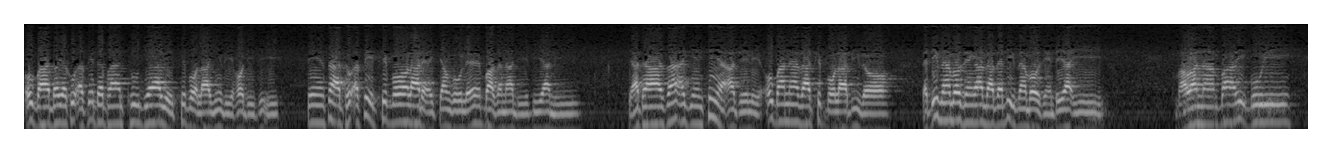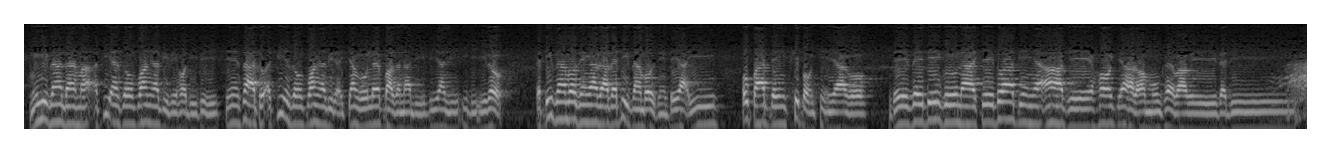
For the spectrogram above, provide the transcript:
ဥပ္ပါတော်ယခုအသစ်တပံထူကြ၍ဖြစ်ပေါ်လာခြင်းသည်ဟောဒီဖြစ်၏ စင်စထိုအသစ်ဖြစ်ပေါ်လာတဲ့အကြောင်းကိုလည်းပါဇနာတိတရားမည်ယထာသအကျင့်ချင်းအဖြစ်လီဥပ္ပန္နသာဖြစ်ပေါ်လာပြီးသောတတိတံဘောဇင်ကသာတတိတံဘောဇင်တရားဤဘာဝနာပါရိပူရိမိမိသာဓမ္မအပြည့်အစုံပွားများပြီးဟောဒီပြီးရှင်စတို့အပြည့်အစုံပွားများပြီးတဲ့အကြောင်းကိုလည်းပါဇနာတိတရားမည်ဣတိဤသို့တတိတံဘောဇင်ကသာတတိတံဘောဇင်တရားဤ ဥပ္ပါတိန်ဖြစ်ပုံချင်းရာကိုဒေသိတိကရုဏာရှိသောပညာအားဖြင့်ဟောကြားတော်မူခဲ့ပါ၏တည်း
